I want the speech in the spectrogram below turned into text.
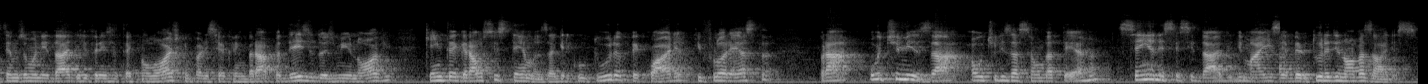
temos uma unidade de referência tecnológica em parceria com a Embrapa desde 2009, que é integrar os sistemas agricultura, pecuária e floresta para otimizar a utilização da terra sem a necessidade de mais abertura de novas áreas.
